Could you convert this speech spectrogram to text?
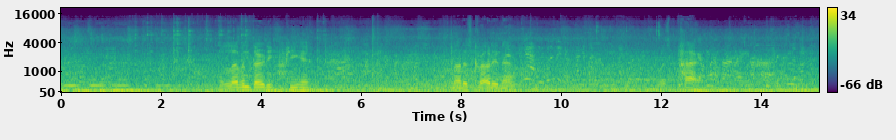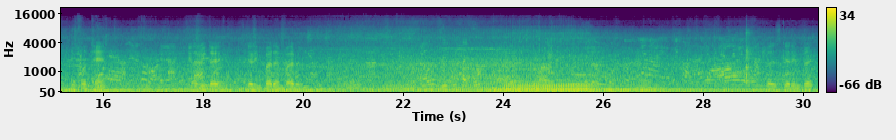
11:30 p.m. Not as crowded now. It was packed before 10. Every day, getting better and better. It's getting big.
